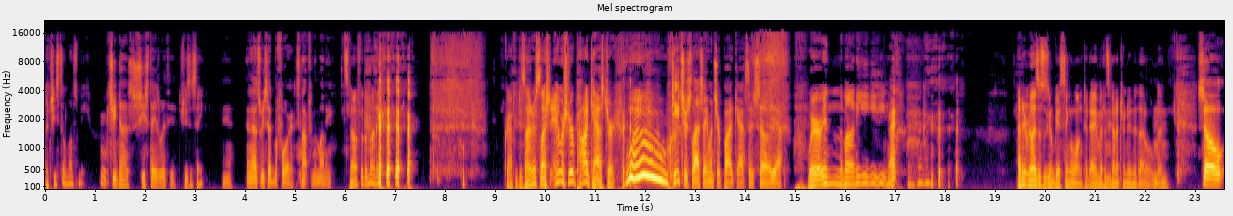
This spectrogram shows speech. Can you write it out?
and she still loves me. She does. She stays with you. She's a saint. Yeah, and as we said before, it's not for the money. It's not for the money. Graphic designer slash amateur podcaster. Woohoo! Teacher slash amateur podcaster. So yeah, We're in the money. right. I didn't realize this was going to be a sing along today, but it's Mhm. kind of turned into that a little bit. Mhm. So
